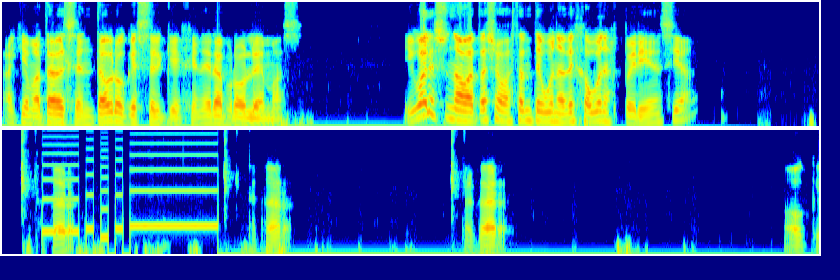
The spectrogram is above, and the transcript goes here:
Hay que matar al centauro que es el que genera problemas. Igual es una batalla bastante buena, deja buena experiencia. Atacar. Atacar. Atacar. Ok.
